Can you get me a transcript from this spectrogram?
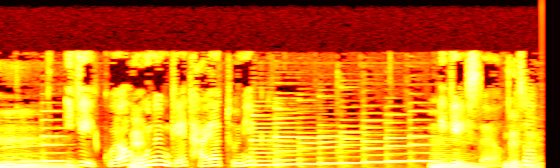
음. 이게 있고요. 네. 온음계 다이아토닉 음, 이게 있어요. 그래서 네네.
